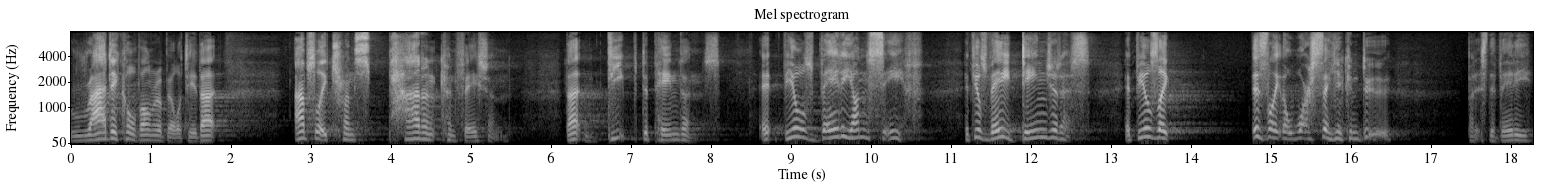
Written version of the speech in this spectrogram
radical vulnerability, that absolutely transparent confession, that deep dependence. It feels very unsafe. It feels very dangerous. It feels like this is like the worst thing you can do. But it's the very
